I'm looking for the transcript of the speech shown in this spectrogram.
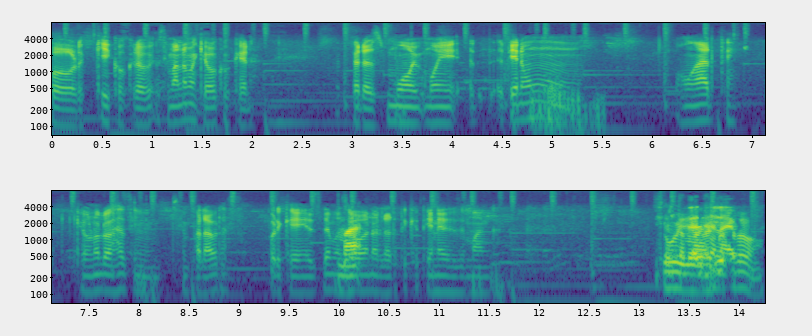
Por Kiko, creo, si mal no me equivoco que era. Pero es muy, muy... Tiene un, un arte que uno lo deja sin, sin palabras. Porque es demasiado Ma- bueno el arte que tiene ese manga. Uy, Entonces, yo recuerdo,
